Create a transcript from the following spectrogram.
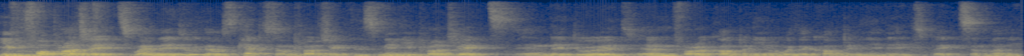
Even for projects, when they do those capstone projects, these mini projects, and they do it um, for a company or with a company, they expect some money.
